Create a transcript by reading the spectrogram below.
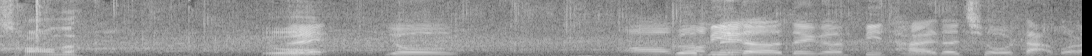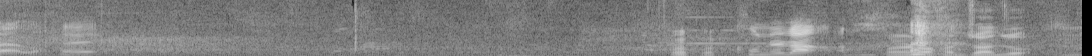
长的，有、哎，有哦隔壁的那个 B 台的球打过来了。哎，控制到，控制到很专注，嗯，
